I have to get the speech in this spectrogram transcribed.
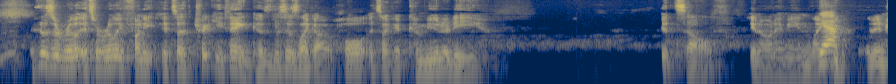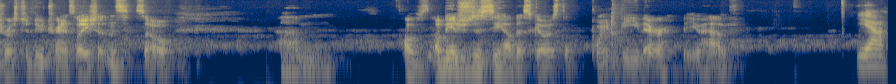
This is a really, it's a really funny, it's a tricky thing because this is like a whole, it's like a community itself. You know what I mean? Like Yeah. an interest to do translations. So um, I'll, I'll be interested to see how this goes. The point B there that you have. Yeah,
